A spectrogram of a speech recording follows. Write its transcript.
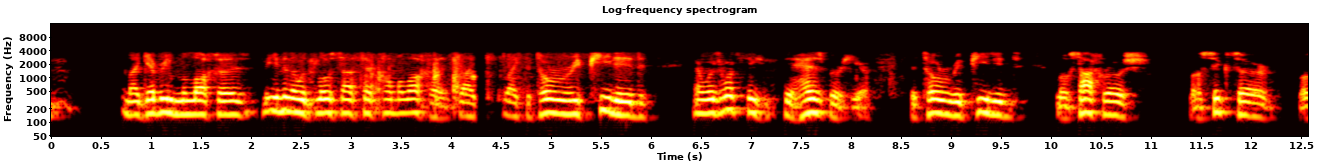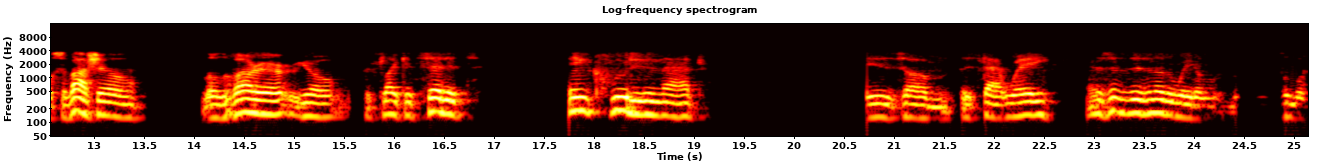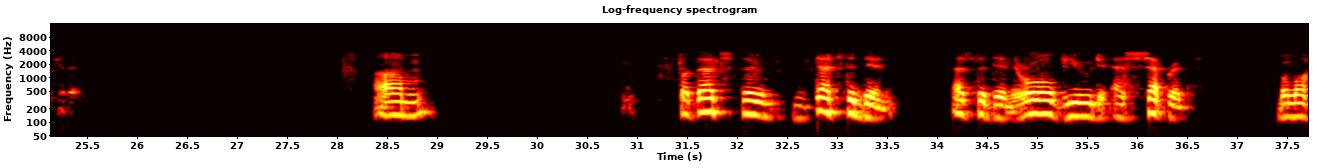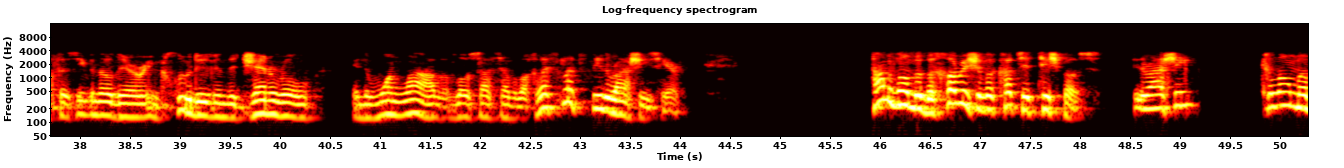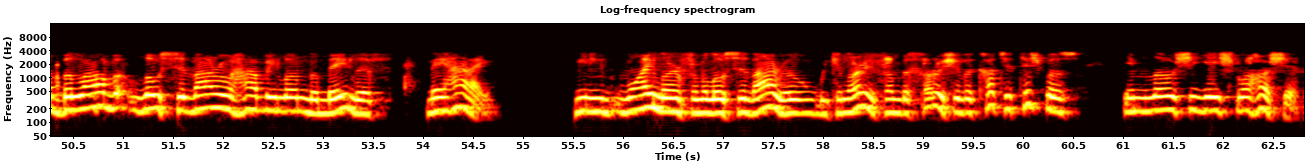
like every malacha, even though it's lo saser kol malacha, it's like like the Torah repeated. And was what's the the hesber here? The Torah repeated lo sachrosh, lo sikzer, lo savashel, lo levarer. You know, it's like it said it. Included in that is um is that way, and there's, there's another way to to look at it. Um, but that's the that's the din. That's the din. They're all viewed as separate malachas, even though they're included in the general in the one law of lo malacha. Let's let's see the Rashi's here. tishpos. See the Rashi? Kaloma belav lo sivaru havilon lemelif mehai. Meaning, why learn from a lo sivaru? We can learn it from becharish of a kachet tishbos im lo sheyesh lahashiv.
